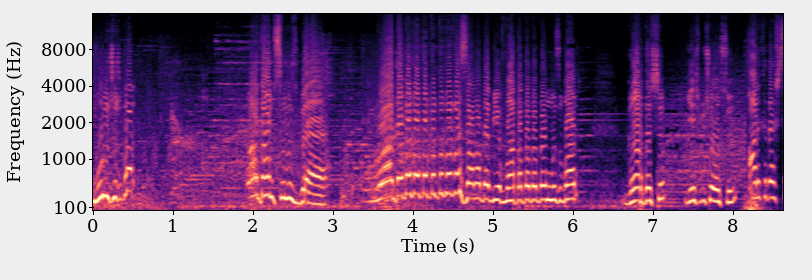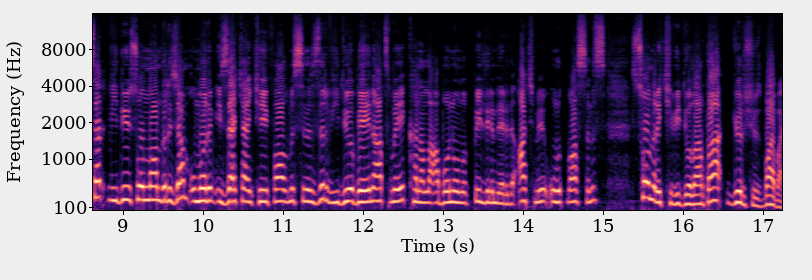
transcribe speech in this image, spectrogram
Vurun çocuklar. Adamsınız be. Vadadadadadadada sana da bir vadadadadamız var. Kardeşim geçmiş olsun. Arkadaşlar videoyu sonlandıracağım. Umarım izlerken keyif almışsınızdır. Video beğeni atmayı, kanala abone olup bildirimleri de açmayı unutmazsınız. Sonraki videolarda görüşürüz. Bay bay.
